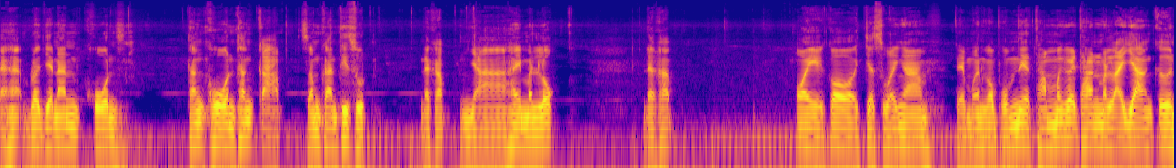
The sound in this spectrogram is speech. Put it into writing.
นะฮะเพราะฉะนั้นโคนทั้งโคนทั้งกาบสำคัญที่สุด นะครับอย่าให้มันลกนะครับ อ้อยก็จะสวยงาม แต่เหมือนกับผมเนี่ยทำไม่ค่อยทันมันหลายอย่างเกิน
